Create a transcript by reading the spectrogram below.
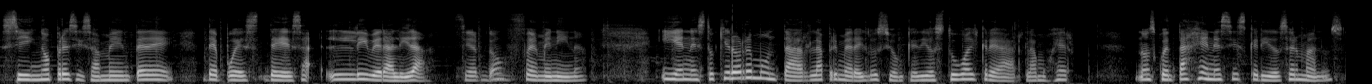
signo precisamente de, de, pues, de esa liberalidad, ¿cierto? Femenina. Y en esto quiero remontar la primera ilusión que Dios tuvo al crear la mujer. Nos cuenta Génesis, queridos hermanos,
